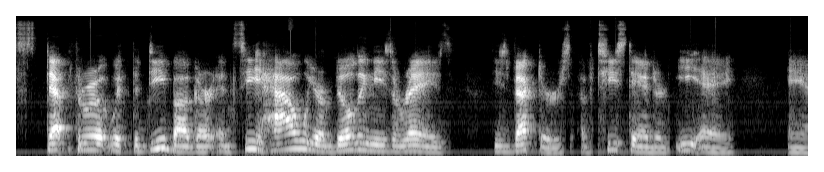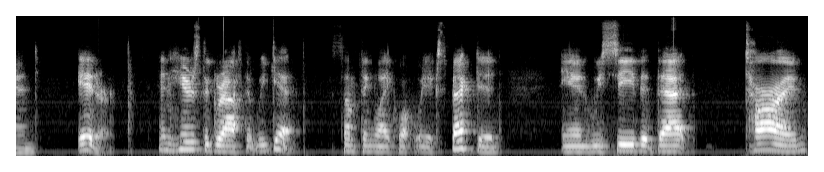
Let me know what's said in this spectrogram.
step through it with the debugger, and see how we are building these arrays, these vectors of t-standard, EA, and iter. And here's the graph that we get, something like what we expected, and we see that that time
